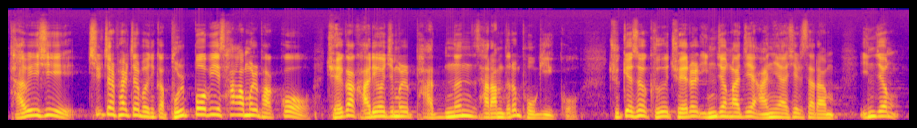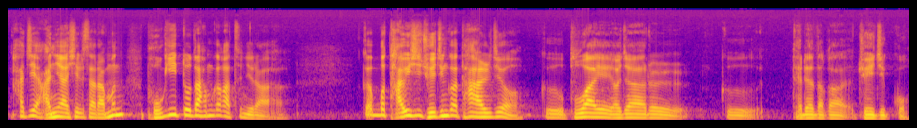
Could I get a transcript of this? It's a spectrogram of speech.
다윗이 7절, 8절 보니까 불법이 사함을 받고 죄가 가려짐을 받는 사람들은 복이 있고 주께서 그 죄를 인정하지 아니하실 사람 인정하지 아니하실 사람은 복이 있도다 함과 같으니라. 그러니까 뭐 다윗이 죄진 거 다 알죠. 그 부하의 여자를 그 데려다가 죄 짓고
